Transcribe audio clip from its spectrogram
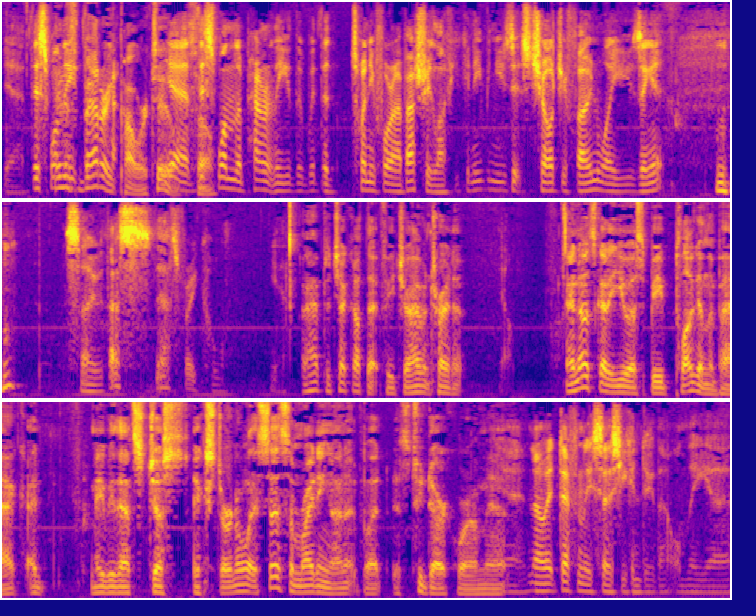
yeah. This one And it's the- battery power too. Yeah, so. this one apparently the, with the 24-hour battery life, you can even use it to charge your phone while you're using it. Mm-hmm. So that's that's very cool. Yeah. I have to check out that feature. I haven't tried it. I know it's got a USB plug in the back. I, maybe that's just external. It says some writing on it, but it's too dark where I'm at. Yeah, no, it definitely says you can do that on the. Uh,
